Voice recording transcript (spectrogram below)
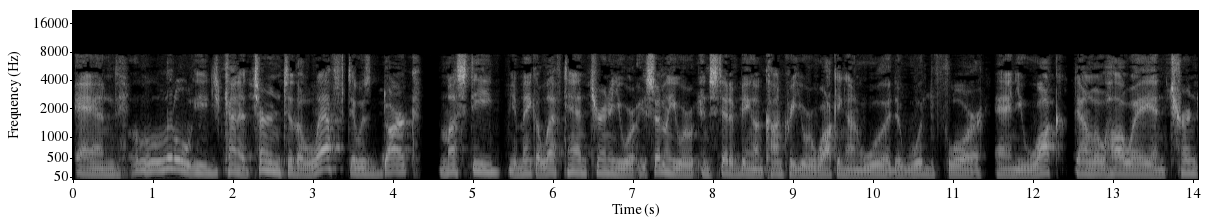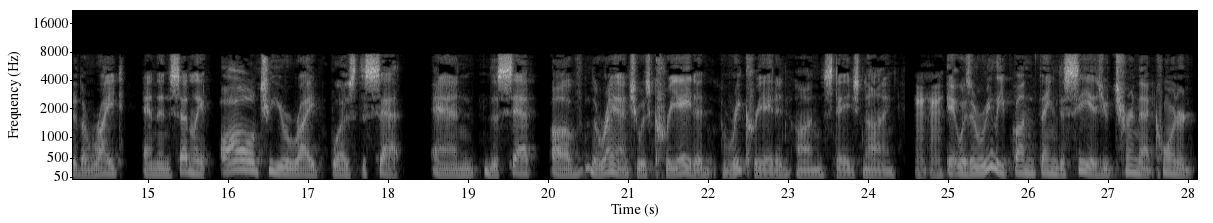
And a little, you kind of turned to the left. It was dark, musty. You make a left hand turn and you were, suddenly you were, instead of being on concrete, you were walking on wood, a wood floor. And you walk down a little hallway and turn to the right. And then suddenly all to your right was the set. And the set of the ranch was created, recreated on stage 9 Mm-hmm. It was a really fun thing to see as you turn that corner.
